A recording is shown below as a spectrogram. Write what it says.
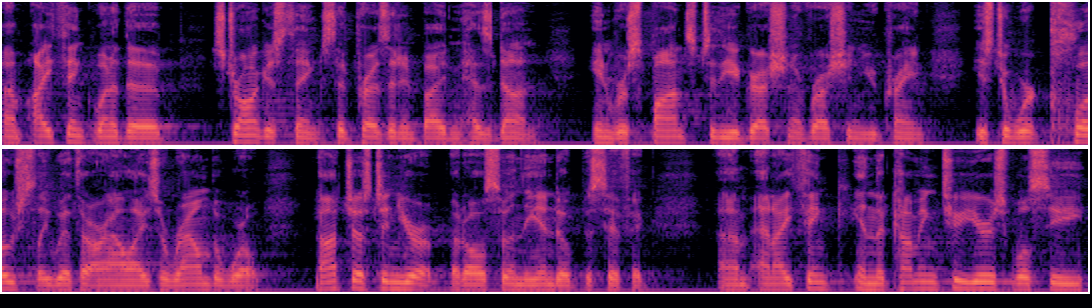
Um, I think one of the strongest things that President Biden has done in response to the aggression of Russia and Ukraine is to work closely with our allies around the world, not just in Europe, but also in the Indo-Pacific. Um, and I think in the coming two years, we'll see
